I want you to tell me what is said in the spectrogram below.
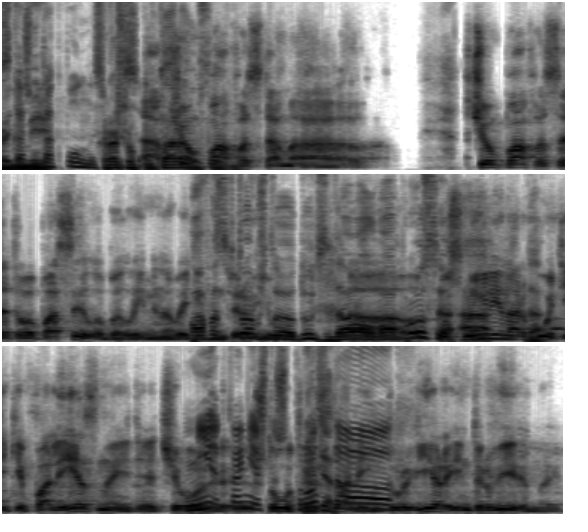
скажем мере, так, полный Хорошо, полтора. А в чем пафос там а, в чем пафос этого посыла был именно в этих пафос интервью? Пафос в том, что Дудь задавал а, вопросы. Вкусные а... ли наркотики, да. полезные, чего? Нет, конечно что же, просто... интервьюеры, интервьюируемые?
